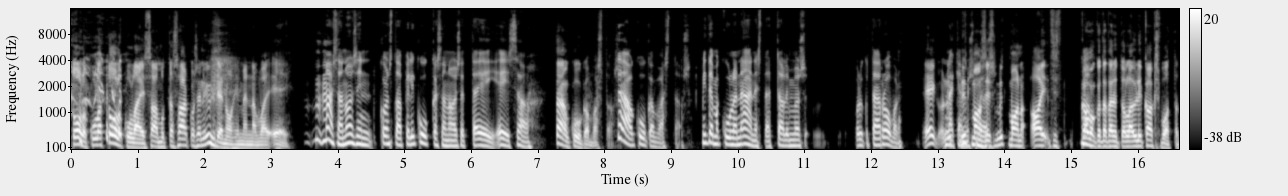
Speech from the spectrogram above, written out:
Tolkulla tolkulla ei saa, mutta saako sen yhden ohi mennä vai ei? Mä sanoisin, konstaapeli Kuukka sanoisi, että ei, ei saa. Tämä on kuukan vastaus. Tämä on Kuukan vastaus. Miten mä kuulen äänestä, että tämä oli myös, oliko tämä rouvan? Ei, nyt, nyt mä oon myös. siis, nyt mä oon, ai, siis kauanko tätä nyt ollaan yli kaksi vuotta,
